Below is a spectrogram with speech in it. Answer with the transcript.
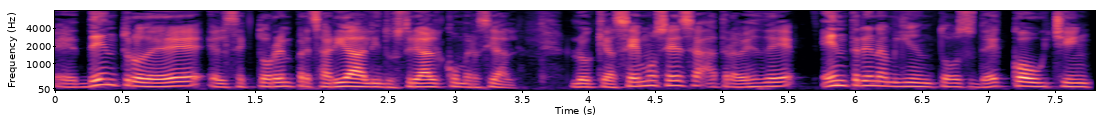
eh, dentro del sector empresarial, industrial, comercial. Lo que hacemos es a través de entrenamientos, de coaching,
